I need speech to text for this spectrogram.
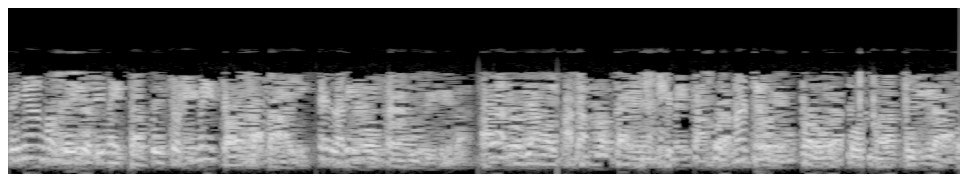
vediamo se io si metta questo cimento cosa fai? E la risposta era positiva. Allora proviamo ad affrontare un cimento ancora maggiore, un po' ora torno al pugilato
